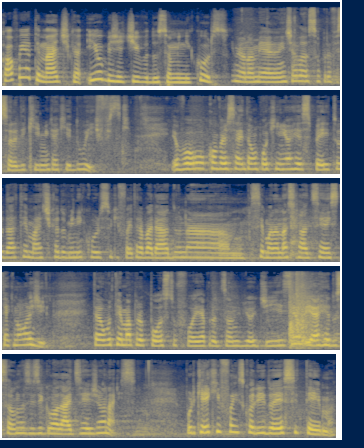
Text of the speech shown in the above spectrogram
qual foi a temática e o objetivo do seu minicurso? Meu nome é Ângela, eu sou professora de Química aqui do IFSC. Eu vou conversar então um pouquinho a respeito da temática do minicurso que foi trabalhado na Semana Nacional de Ciência e Tecnologia. Então, o tema proposto foi a produção de biodiesel e a redução das desigualdades regionais. Por que, que foi escolhido esse tema?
